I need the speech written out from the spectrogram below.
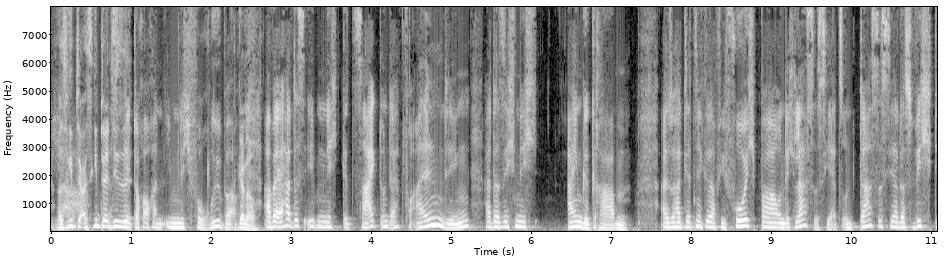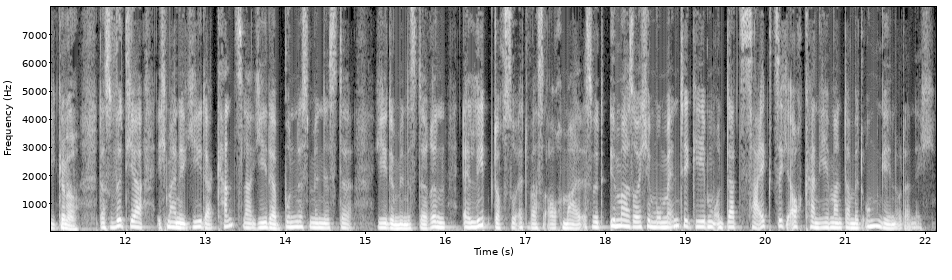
Also es gibt ja, es gibt ja diese, geht doch auch an ihm nicht vorüber. Genau. Aber er hat es eben nicht gezeigt und er vor allen Dingen hat er sich nicht eingegraben. Also hat jetzt nicht gesagt, wie furchtbar und ich lasse es jetzt. Und das ist ja das Wichtige. Genau. Das wird ja, ich meine, jeder Kanzler, jeder Bundesminister, jede Ministerin erlebt doch so etwas auch mal. Es wird immer solche Momente geben und da zeigt sich auch, kann jemand damit umgehen oder nicht.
